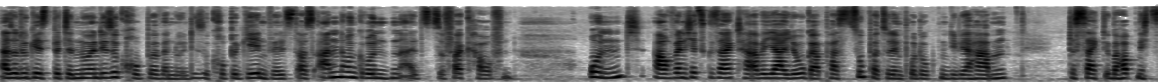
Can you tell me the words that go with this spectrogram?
Also du gehst bitte nur in diese Gruppe, wenn du in diese Gruppe gehen willst, aus anderen Gründen als zu verkaufen. Und auch wenn ich jetzt gesagt habe, ja, Yoga passt super zu den Produkten, die wir haben, das sagt überhaupt nichts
